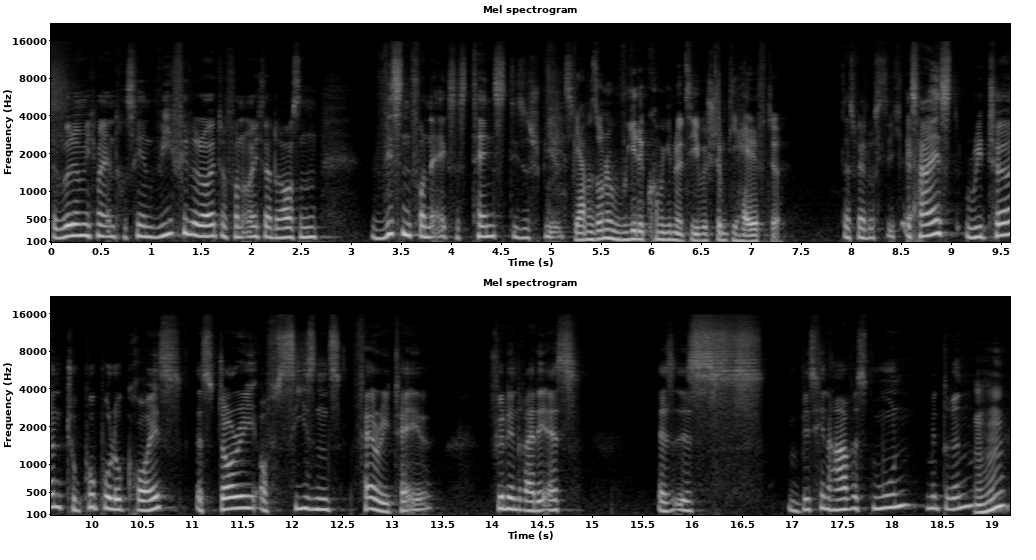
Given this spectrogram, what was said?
Da würde mich mal interessieren, wie viele Leute von euch da draußen wissen von der Existenz dieses Spiels. Wir haben so eine weirde Community, bestimmt die Hälfte. Das wäre lustig. Es heißt Return to Popolo Kreuz, A Story of Seasons Fairy Tale für den 3DS. Es ist ein bisschen Harvest Moon mit drin, Mhm.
